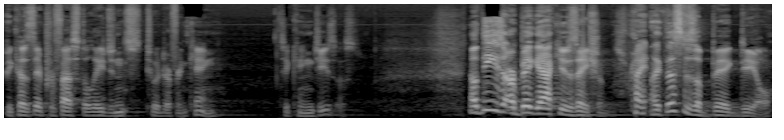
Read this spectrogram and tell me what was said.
because they professed allegiance to a different king, to King Jesus. Now, these are big accusations, right? Like, this is a big deal.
